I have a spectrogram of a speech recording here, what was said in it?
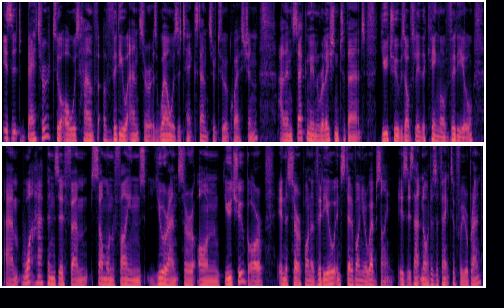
is it better to always have a video answer as well as a text answer to a question? And then, secondly, in relation to that, YouTube is obviously the king of video. Um, what happens if um, someone finds your answer on YouTube or in the SERP on a video instead of on your website? Is, is that not as effective for your brand?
